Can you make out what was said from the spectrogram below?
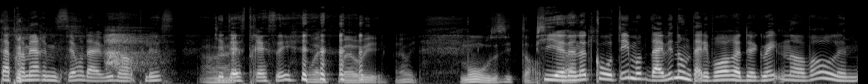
ta première émission, David, en plus, qui était stressé. Ouais. Ben oui. Ben oui. Maudit tard. Puis euh, de notre côté, moi et David, on est allé voir euh, The Great Novel euh,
